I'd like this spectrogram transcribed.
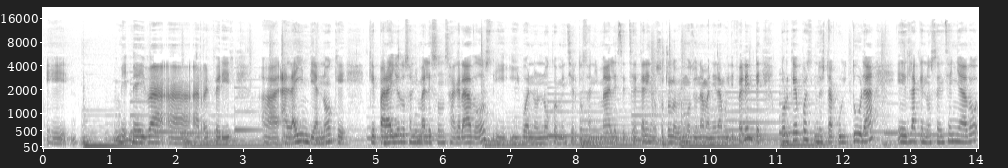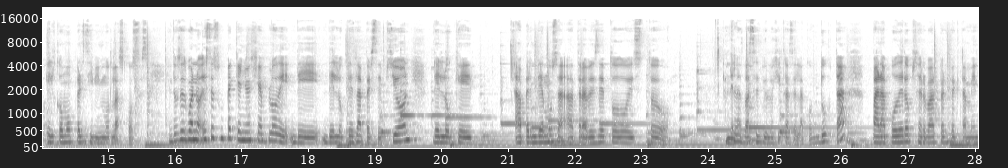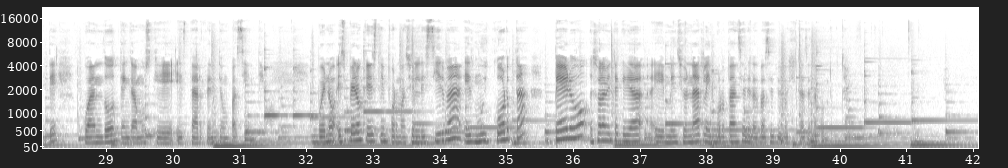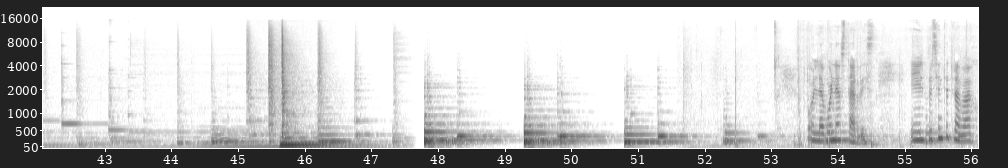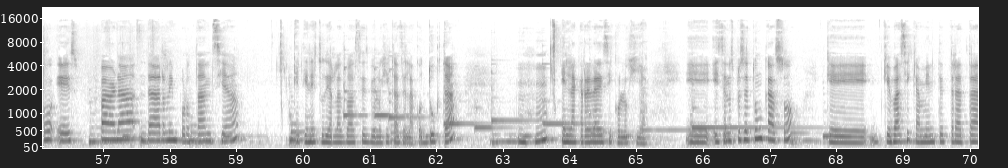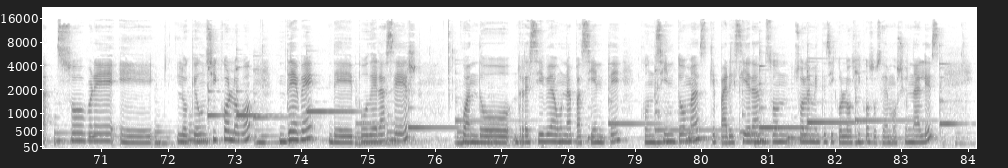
me, iba a, referir a, la India, ¿no? Que, que, para ellos los animales son sagrados y, bueno, no comen ciertos animales, etcétera, y nosotros lo vemos de una manera muy diferente. ¿Por qué? Pues nuestra cultura es la que nos ha enseñado el cómo percibimos las cosas. Entonces, bueno, este es un pequeño ejemplo de, de, lo que es la percepción, de lo que aprendemos a través de todo esto de las bases biológicas de la conducta para poder observar perfectamente cuando tengamos que estar frente a un paciente. Bueno, espero que esta información les sirva. Es muy corta, pero solamente quería eh, mencionar la importancia de las bases biológicas de la conducta. Buenas tardes. El presente trabajo es para dar la importancia que tiene estudiar las bases biológicas de la conducta en la carrera de psicología. Eh, este nos presenta un caso que, básicamente trata sobre eh, lo que un psicólogo debe de poder hacer cuando recibe a una paciente con síntomas que parecieran son solamente psicológicos, o sea, emocionales,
